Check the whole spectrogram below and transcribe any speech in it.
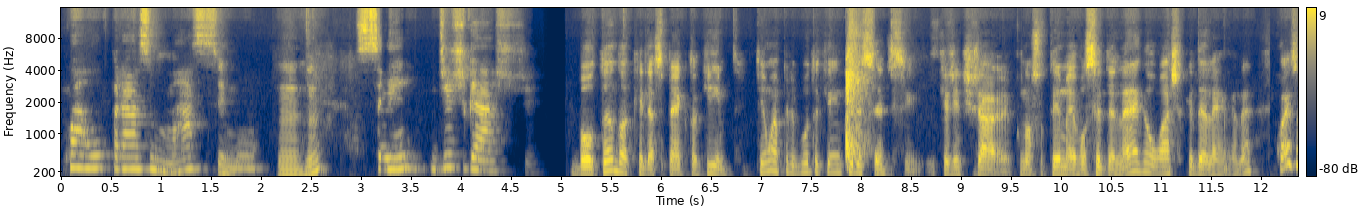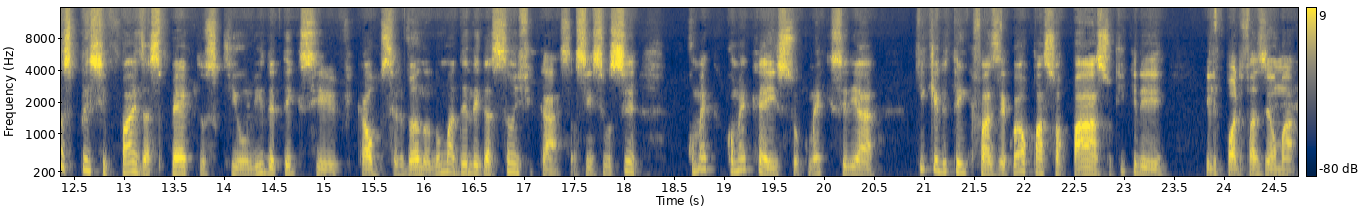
qual o prazo máximo uhum. sem desgaste? Voltando àquele aspecto aqui, tem uma pergunta que é interessante, assim, que a gente já, o nosso tema é você delega ou acha que delega, né? Quais os principais aspectos que o líder tem que se ficar observando numa delegação eficaz? Assim, se você, como é, como é que é isso? Como é que seria, que, que ele tem que fazer? Qual é o passo a passo? O que, que ele, ele pode fazer uma,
